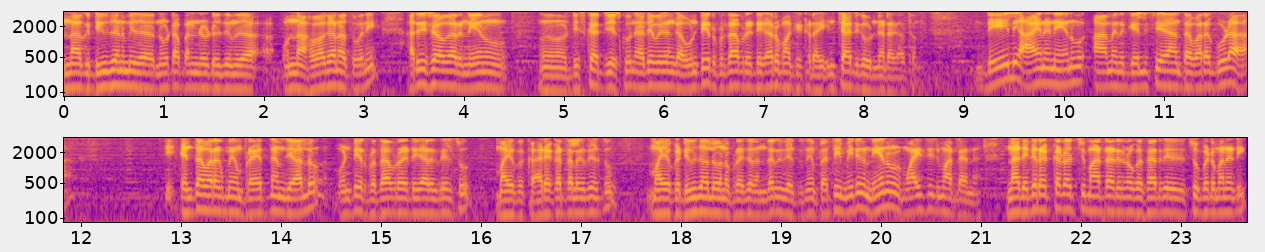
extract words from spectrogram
నాకు డివిజన్ మీద నూట పన్నెండు డివిజన్ మీద ఉన్న అవగాహనతోని హరీష్ రావు గారు నేను డిస్కస్ చేసుకుని అదేవిధంగా ఉంటేరు ప్రతాప్ రెడ్డి గారు మాకు ఇక్కడ ఇన్ఛార్జ్గా ఉన్నాడు అతను. డైలీ ఆయన నేను ఆమెను గెలిచేంత వరకు కూడా ఎంతవరకు మేము ప్రయత్నం చేయాలో ఒంటేరు ప్రతాప్ రెడ్డి గారికి తెలుసు మా యొక్క కార్యకర్తలకు తెలుసు మా యొక్క డివిజన్లో ఉన్న ప్రజలందరికీ తెలుసు. నేను ప్రతి మీటింగ్ నేను వాయిస్ ఇచ్చి మాట్లాడినా. నా దగ్గర ఎక్కడ వచ్చి మాట్లాడిన ఒకసారి చూపెట్టమనండి.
